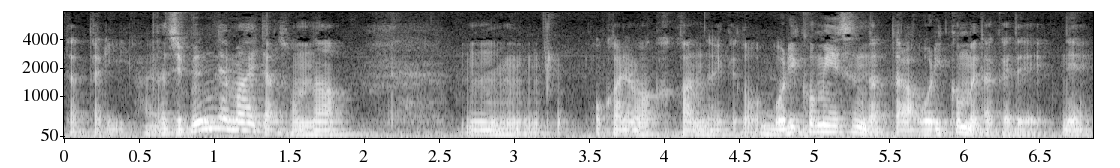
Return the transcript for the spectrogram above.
だったり、はい。自分で巻いたらそんな、うん、お金はかかんないけど、うん。折り込みにするんだったら折り込むだけでね、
